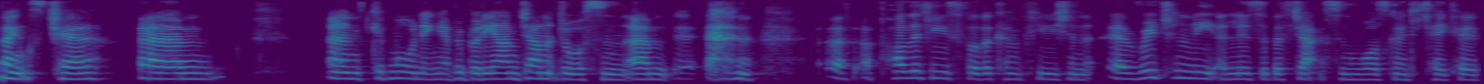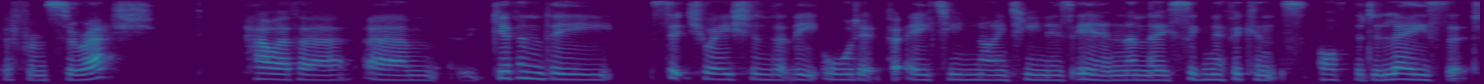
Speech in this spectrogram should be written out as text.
Thanks, Chair. Um, and good morning, everybody. I'm Janet Dawson. Um, apologies for the confusion. Originally, Elizabeth Jackson was going to take over from Suresh. However, um, given the situation that the audit for 1819 is in and the significance of the delays that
